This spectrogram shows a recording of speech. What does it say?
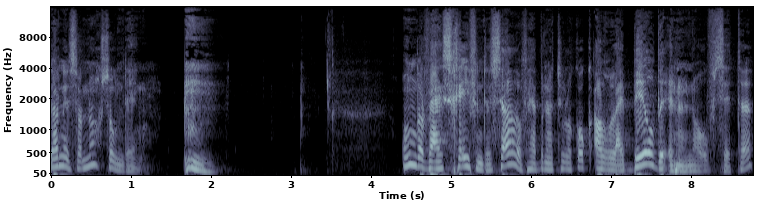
Dan is er nog zo'n ding. Onderwijsgevenden zelf hebben natuurlijk ook allerlei beelden in hun hoofd zitten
